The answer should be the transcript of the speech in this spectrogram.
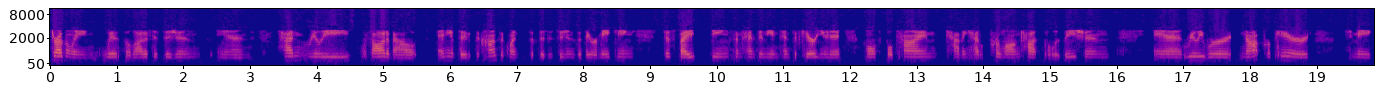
struggling with a lot of decisions and hadn't really thought about any of the, the consequences of the decisions that they were making, despite being sometimes in the intensive care unit multiple times, having had prolonged hospitalizations, and really were not prepared to make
